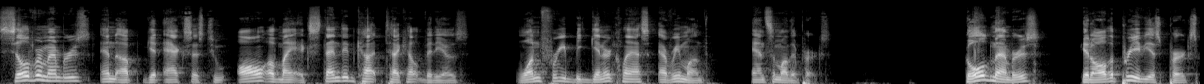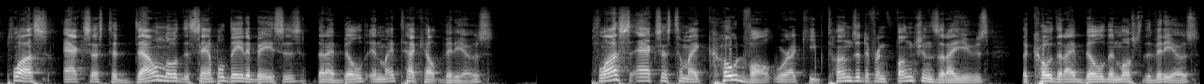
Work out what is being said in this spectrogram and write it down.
Silver members and up get access to all of my extended cut tech help videos, one free beginner class every month, and some other perks. Gold members get all the previous perks plus access to download the sample databases that I build in my tech help videos, plus access to my code vault where I keep tons of different functions that I use, the code that I build in most of the videos.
